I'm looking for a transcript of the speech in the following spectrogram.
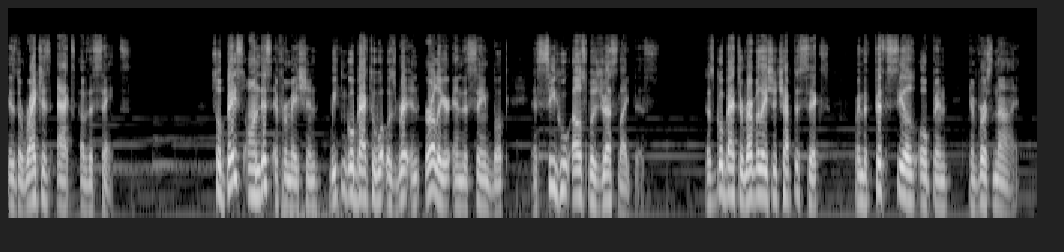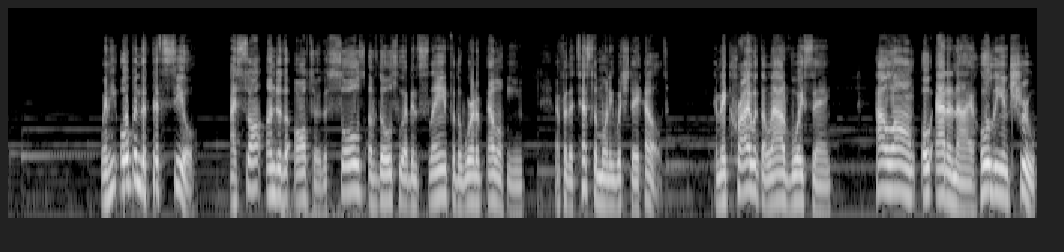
is the righteous acts of the saints. So, based on this information, we can go back to what was written earlier in the same book and see who else was dressed like this. Let's go back to Revelation chapter 6, when the fifth seal is opened in verse 9. When he opened the fifth seal, I saw under the altar the souls of those who had been slain for the word of Elohim and for the testimony which they held. And they cried with a loud voice, saying, How long, O Adonai, holy and true,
